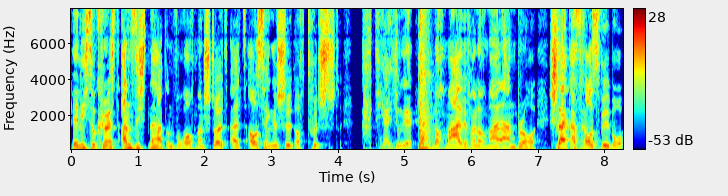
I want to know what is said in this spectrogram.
Der nicht so cursed Ansichten hat und worauf man stolz als Aushängeschild auf Twitch. Ach, Digga, Junge, nochmal, wir fangen nochmal an, Bro. Schneid das raus, Wilbo.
